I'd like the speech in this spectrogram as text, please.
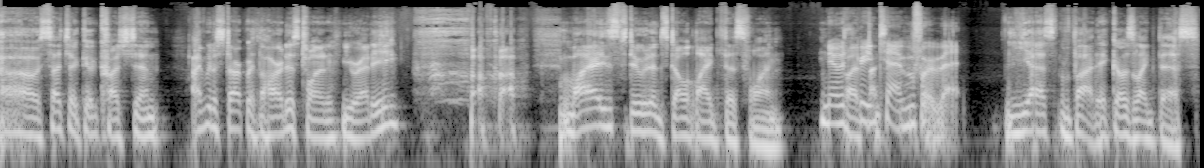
Oh, such a good question. I'm going to start with the hardest one. You ready? My students don't like this one. No screen time before bed. Yes, but it goes like this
